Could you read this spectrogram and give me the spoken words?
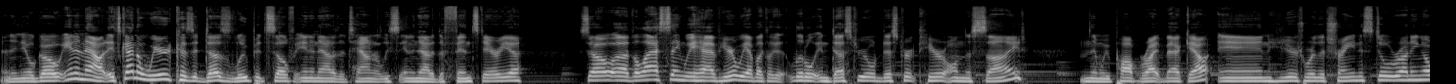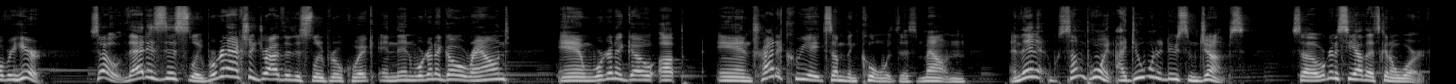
and then you'll go in and out. It's kind of weird because it does loop itself in and out of the town, or at least in and out of the fenced area. So uh, the last thing we have here, we have like a little industrial district here on the side. And then we pop right back out, and here's where the train is still running over here. So that is this loop. We're going to actually drive through this loop real quick, and then we're going to go around, and we're going to go up and try to create something cool with this mountain. And then at some point, I do want to do some jumps. So we're going to see how that's going to work.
